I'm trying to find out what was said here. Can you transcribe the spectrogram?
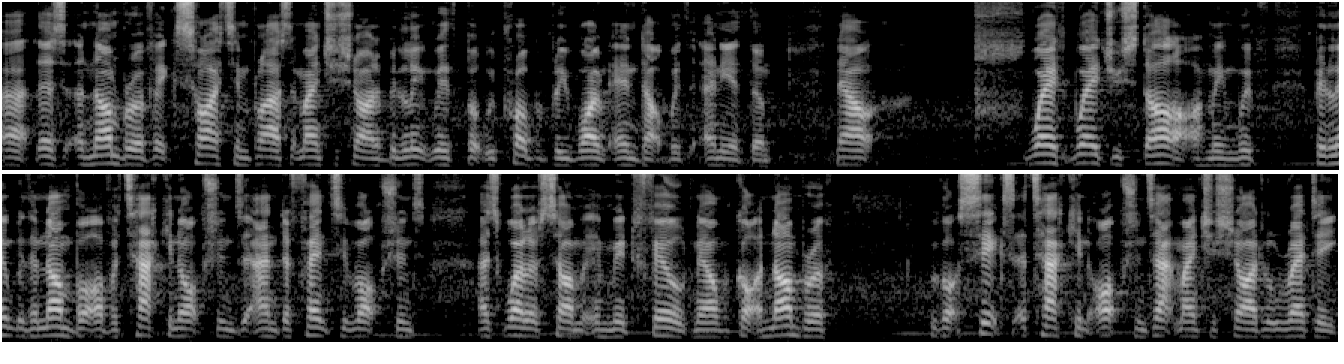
Uh, there's a number of exciting players that Manchester United have been linked with, but we probably won't end up with any of them. Now, where, where do you start? I mean, we've been linked with a number of attacking options and defensive options, as well as some in midfield. Now, we've got a number of, we've got six attacking options at Manchester United already,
